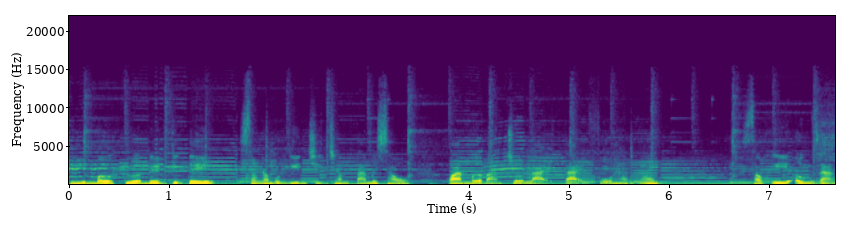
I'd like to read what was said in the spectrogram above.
khi mở cửa nền kinh tế, sau năm 1986, quán mở bán trở lại tại phố Hàng Gai. Sau khi ông Giảng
